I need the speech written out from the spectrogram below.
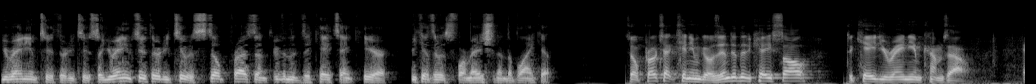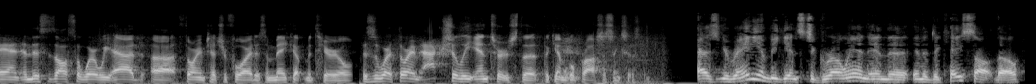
uranium 232. So uranium 232 is still present even in the decay tank here because of its formation in the blanket. So protactinium goes into the decay salt, decayed uranium comes out. And, and this is also where we add uh, thorium tetrafluoride as a makeup material. This is where thorium actually enters the, the chemical processing system. As uranium begins to grow in in the, in the decay salt, though,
